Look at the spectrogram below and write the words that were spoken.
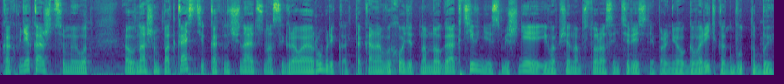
как мне кажется, мы вот э, в нашем подкасте, как начинается у нас игровая рубрика, так она выходит намного активнее, смешнее и вообще нам сто раз интереснее про нее говорить, как будто бы.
